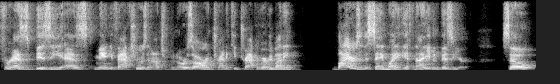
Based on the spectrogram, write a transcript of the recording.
for as busy as manufacturers and entrepreneurs are and trying to keep track of everybody, buyers are the same way, if not even busier. So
